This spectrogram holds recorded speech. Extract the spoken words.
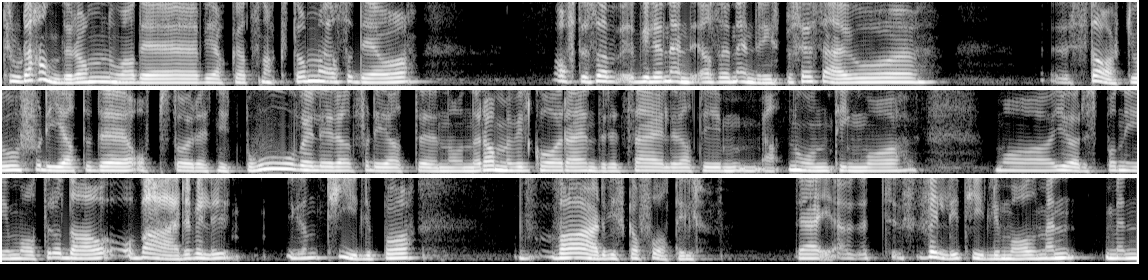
Tror det handler om noe av det vi akkurat snakket om. altså det å Ofte så vil en, altså en endringsprosess er jo starter jo fordi at det oppstår et nytt behov, eller fordi at noen rammevilkår har endret seg, eller at vi, ja, noen ting må, må, gjøres på nye måter. Og da å være veldig liksom, tydelig på hva er det vi skal få til. Det er et veldig tydelig mål, men, men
